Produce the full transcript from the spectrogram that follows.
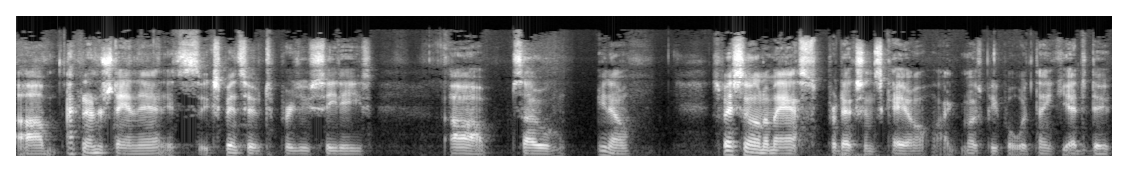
um, I can understand that it's expensive to produce CDs. Uh, so you know, especially on a mass production scale, like most people would think you had to do.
